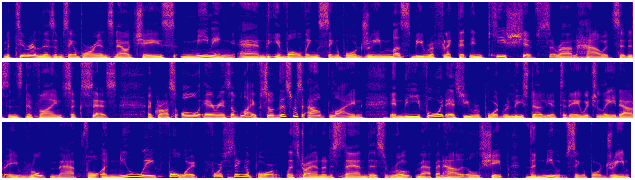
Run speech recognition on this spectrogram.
materialism, Singaporeans now chase meaning, and the evolving Singapore dream must be reflected in key shifts around how its citizens define success across all areas of life. So, this was outlined in the Forward SG report released earlier today, which laid out a roadmap for a new way forward for Singapore. Let's try and understand this roadmap and how it'll shape the new Singapore dream.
